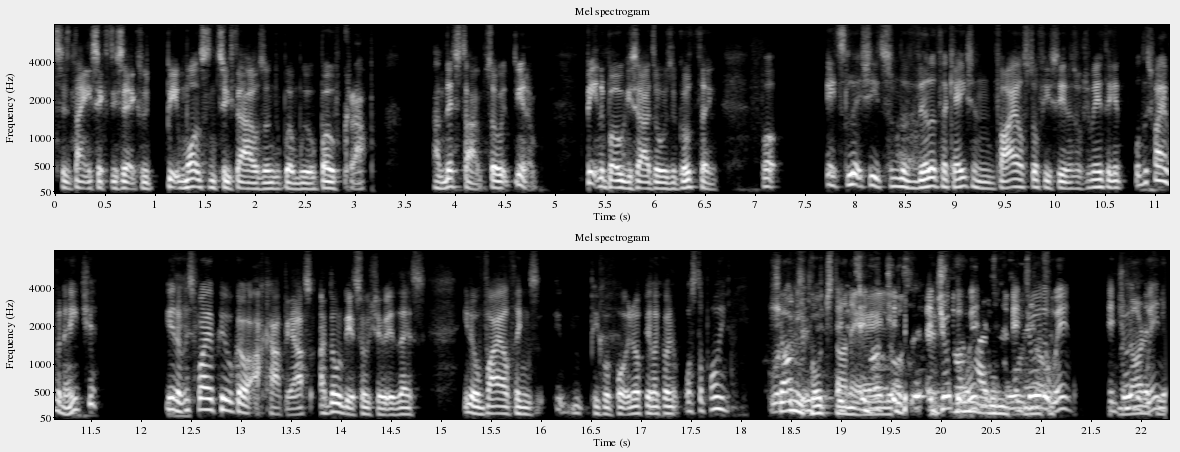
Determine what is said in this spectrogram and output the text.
since 1966. We've beaten once in 2000 when we were both crap, and this time. So it, you know, beating a bogey side is always a good thing. But it's literally some of the vilification, vile stuff you see on social media. Thinking, well, this is why I have an hate you. You know, this is why people go, I can't be asked. I don't want to be associated with this. You know, vile things people are putting up. You're like, going, what's the point? Shawnee it's- touched on it it's not earlier. just- Enjoy it's the win. Enjoy the win. Enjoy the win.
